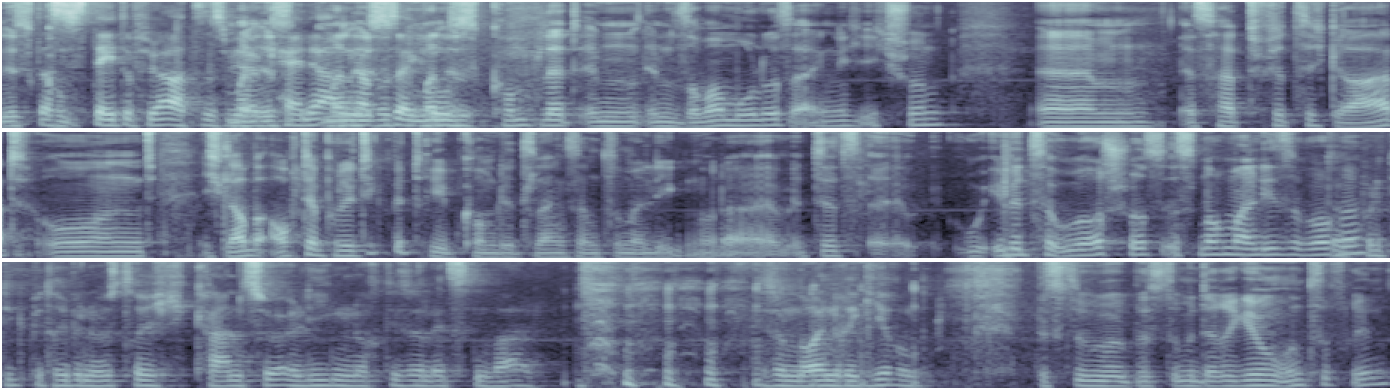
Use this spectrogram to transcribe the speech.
ist, das ist State of the Art, dass wir man ist, keine Ahnung haben, was eigentlich man los ist komplett im, im Sommermodus eigentlich, ich schon. Ähm, es hat 40 Grad und ich glaube auch der Politikbetrieb kommt jetzt langsam zum Erliegen, oder? Das äh, Ibiza-Urausschuss ist nochmal diese Der Woche. Politikbetrieb in Österreich kam zu erliegen nach dieser letzten Wahl, dieser neuen Regierung. Bist du, bist du mit der Regierung unzufrieden?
